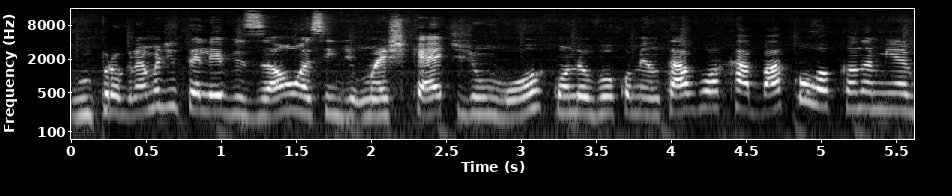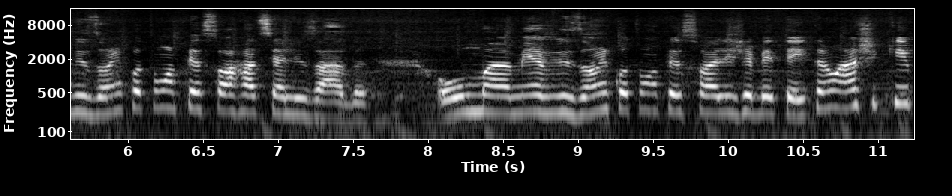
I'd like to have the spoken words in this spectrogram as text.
um programa de televisão, assim, de uma esquete de humor, quando eu vou comentar, vou acabar colocando a minha visão enquanto uma pessoa racializada. Ou uma minha visão enquanto uma pessoa LGBT. Então eu acho que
